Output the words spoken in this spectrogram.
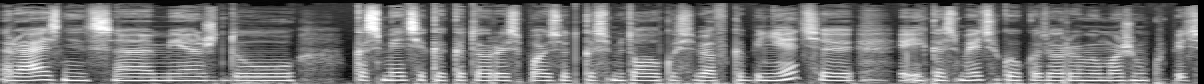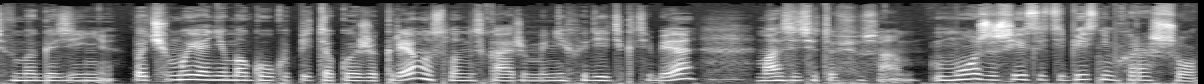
разница между косметикой, которую использует косметолог у себя в кабинете, и косметику, которую мы можем купить в магазине. Почему я не могу купить такой же крем, условно скажем, и не ходить к тебе, мазать это все сам? Можешь, если тебе с ним хорошо.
